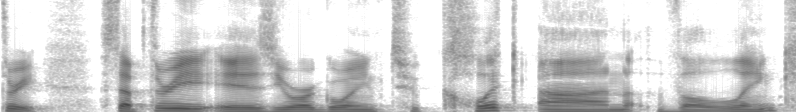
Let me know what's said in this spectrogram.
three. Step three is you are going to click on the link.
